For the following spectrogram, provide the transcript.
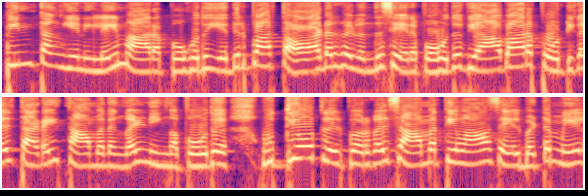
பின்தங்கிய நிலை மாறப்போகுது. எதிர்பார்த்த ஆர்டர்கள் வந்து சேரப்போகுது. வியாபார போட்டிகள் தடை தாமதங்கள் நீங்க போகுது. உத்தியோகத்தில் இருப்பவர்கள் சாமர்த்தியமாக செயல்பட்டு மேல்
